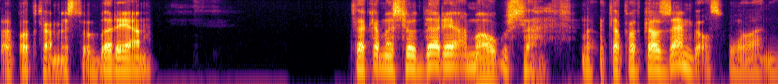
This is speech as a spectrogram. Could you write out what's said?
tāpat, kā mēs to darījām. Tā kā mēs to darījām augustā, tāpat kā Zemgals spēlējām.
